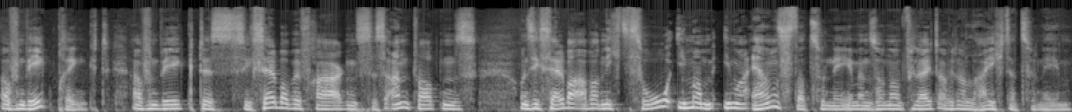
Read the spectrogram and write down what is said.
auf den Weg bringt. Auf den Weg des sich selber Befragens, des Antwortens und sich selber aber nicht so immer, immer ernster zu nehmen, sondern vielleicht auch wieder leichter zu nehmen.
